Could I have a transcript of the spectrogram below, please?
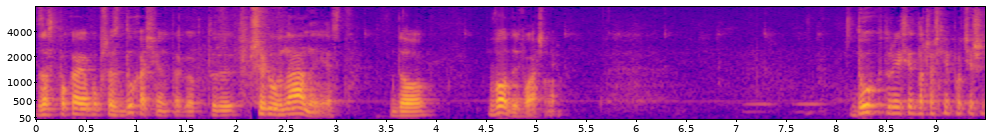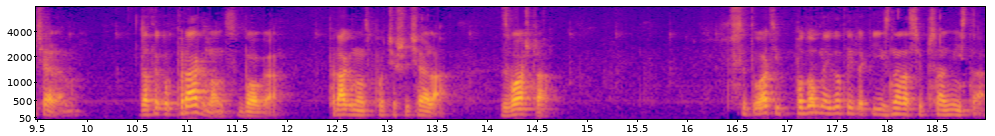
zaspokaja poprzez Ducha Świętego, który przyrównany jest do wody właśnie. Duch, który jest jednocześnie pocieszycielem. Dlatego pragnąc Boga, pragnąc pocieszyciela, zwłaszcza sytuacji podobnej do tej, w jakiej znalazł się psalmista,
